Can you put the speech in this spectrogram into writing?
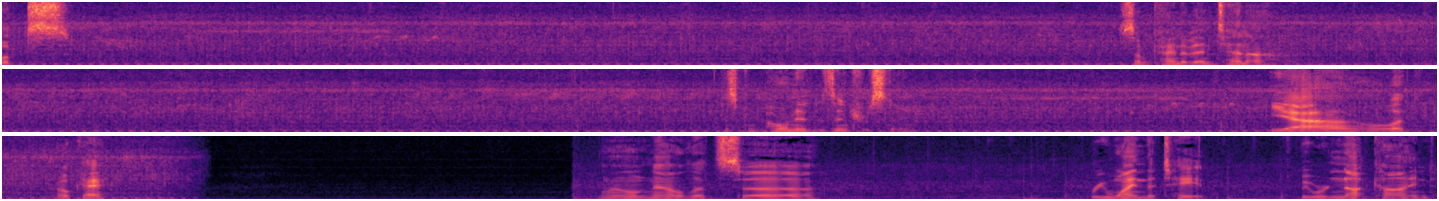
Whoops. Some kind of antenna. This component is interesting. Yeah, let okay. Well, now let's uh rewind the tape. We were not kind.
